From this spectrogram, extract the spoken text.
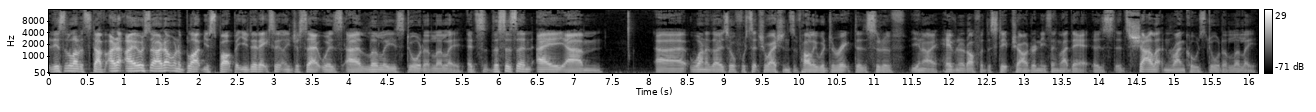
There's a lot of stuff. I, I also I don't want to blow up your spot, but you did accidentally just say it was uh, Lily's daughter, Lily. It's this isn't a um, uh, one of those awful situations of Hollywood directors sort of you know having it off with the stepchild or anything like that. It's, it's Charlotte and Runkle's daughter, Lily.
